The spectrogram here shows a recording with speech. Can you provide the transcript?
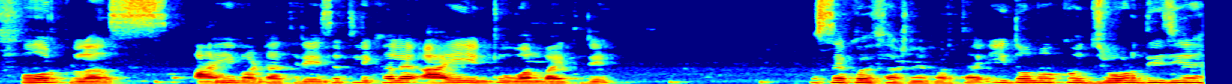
four plus I बटा थ्री ऐसे तो लिखल है I into one by three उससे कोई फ़र्क नहीं पड़ता। ये दोनों को जोड़ दीजिए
